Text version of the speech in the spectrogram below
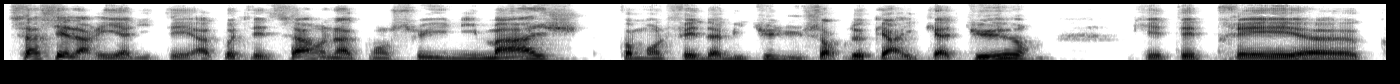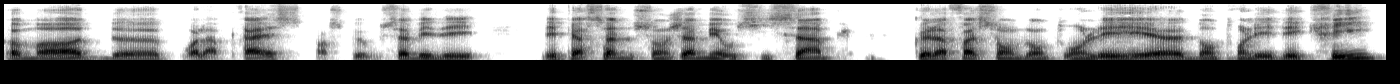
Ça, c'est la réalité. À côté de ça, on a construit une image, comme on le fait d'habitude, une sorte de caricature qui était très euh, commode euh, pour la presse, parce que vous savez, les, les personnes ne sont jamais aussi simples que la façon dont on les, dont on les décrit.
